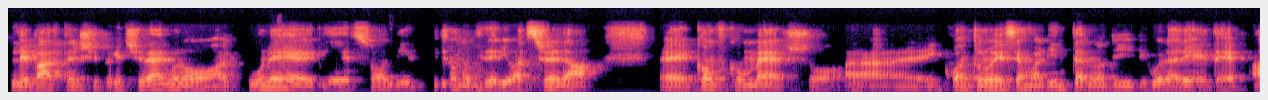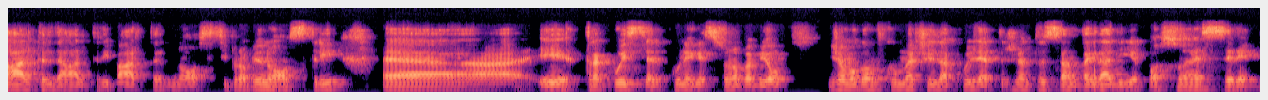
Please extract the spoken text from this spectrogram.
le partnership che ci vengono, alcune che sono di, diciamo, di derivazione da eh, Confcommercio, eh, in quanto noi siamo all'interno di, di, quella rete, altre da altri partner nostri, proprio nostri, eh, e tra queste alcune che sono proprio, diciamo, Confcommercio da quelli a 360 gradi che possono essere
